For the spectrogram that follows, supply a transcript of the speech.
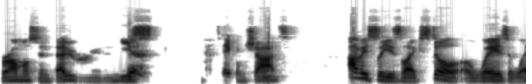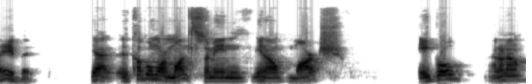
we're almost in February, and he's yeah. taking shots. Mm-hmm. Obviously, he's like still a ways away, but yeah, a couple more months. I mean, you know, March, April. I don't know.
